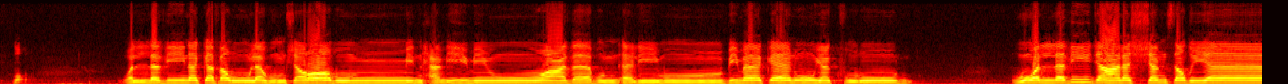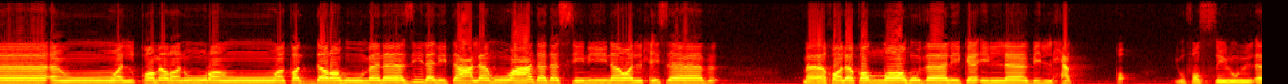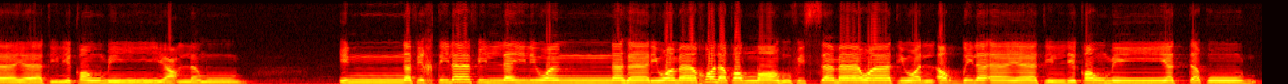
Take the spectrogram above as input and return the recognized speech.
والذين كفروا لهم شراب من حميم وعذاب أليم بما كانوا يكفرون. هو الذي جعل الشمس ضياء والقمر نورا وقدره منازل لتعلموا عدد السنين والحساب. ما خلق الله ذلك الا بالحق. يفصل الايات لقوم يعلمون. ان في اختلاف الليل والنهار وما خلق الله في السماوات والارض لايات لقوم يتقون.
